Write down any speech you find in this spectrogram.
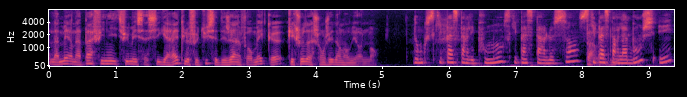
La mère n'a pas fini de fumer sa cigarette, le fœtus est déjà informé que quelque chose a changé dans l'environnement. Donc ce qui passe par les poumons, ce qui passe par le sang, ce qui passe par la bouche et...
